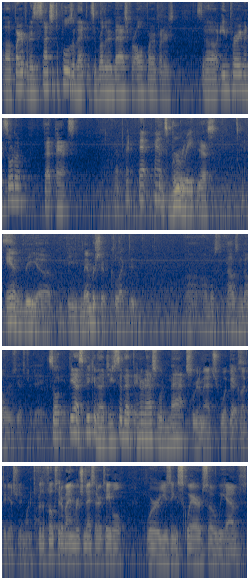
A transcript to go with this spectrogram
uh, firefighters. It's not just a Fools event; it's a Brotherhood Bash for all firefighters. So Eden Prairie, Minnesota, Fat Pants. Fat, Pants It's brewery. Brewery. Yes. And the uh, the membership collected uh, almost a thousand dollars yesterday. So yeah, speaking of that, you said that the international would match. We're going to match what got Yes. collected yesterday morning. For the folks that are buying merchandise at our table, we're using Square, so we have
